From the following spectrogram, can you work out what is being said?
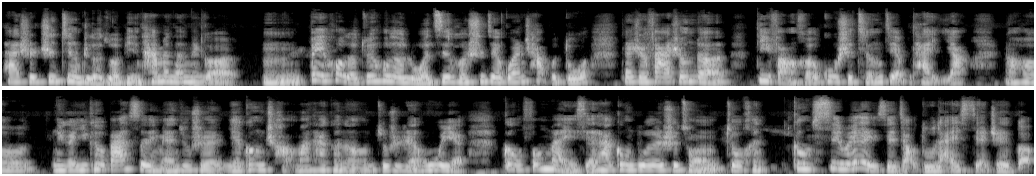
他是致敬这个作品，他们的那个。嗯，背后的最后的逻辑和世界观差不多，但是发生的地方和故事情节不太一样。然后那个 E.Q. 八四里面就是也更长嘛，它可能就是人物也更丰满一些，它更多的是从就很更细微的一些角度来写这个。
